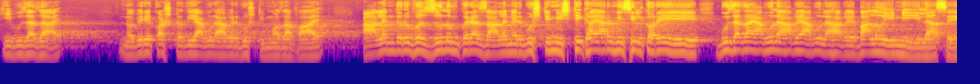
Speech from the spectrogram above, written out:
কি বোঝা যায়? নবীরে কষ্ট দিয়ে আবুল আহাবের গোষ্ঠী মজা পায়। আলেমদের উপর জুলুম করে জালেমের গোষ্ঠী মিষ্টি খায় আর মিছিল করে। বোঝা যায় আবুল আহাবে আবুল আহাবে ভালোই মিল আছে।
